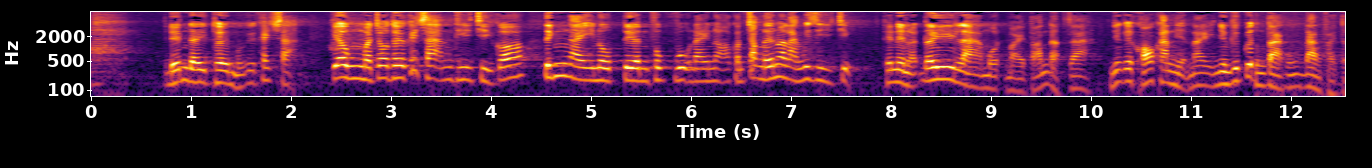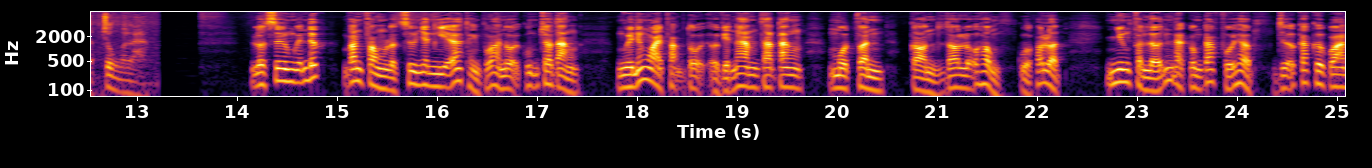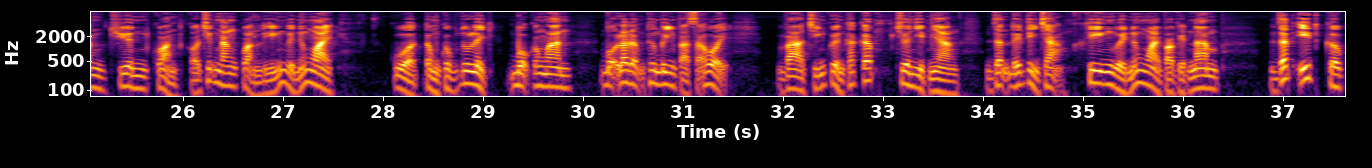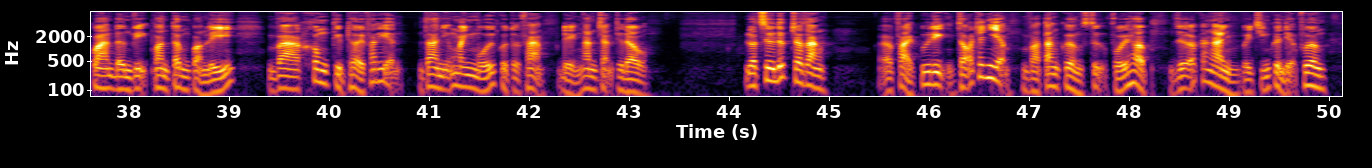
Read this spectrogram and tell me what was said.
Đến đây thuê một cái khách sạn. Cái ông mà cho thuê khách sạn thì chỉ có tính ngày nộp tiền phục vụ này nọ, còn trong đấy nó làm cái gì chịu. Thế nên là đây là một bài toán đặt ra. Những cái khó khăn hiện nay nhưng cái quyết chúng ta cũng đang phải tập trung vào làm. Luật sư Nguyễn Đức, Văn phòng Luật sư Nhân nghĩa thành phố Hà Nội cũng cho rằng người nước ngoài phạm tội ở Việt Nam gia tăng một phần còn do lỗ hổng của pháp luật nhưng phần lớn là công tác phối hợp giữa các cơ quan chuyên quản có chức năng quản lý người nước ngoài của Tổng cục Du lịch, Bộ Công an, Bộ Lao động Thương binh và Xã hội và chính quyền các cấp chưa nhịp nhàng dẫn đến tình trạng khi người nước ngoài vào Việt Nam rất ít cơ quan đơn vị quan tâm quản lý và không kịp thời phát hiện ra những manh mối của tội phạm để ngăn chặn từ đầu. Luật sư Đức cho rằng ờ, phải quy định rõ trách nhiệm và tăng cường sự phối hợp giữa các ngành với chính quyền địa phương –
